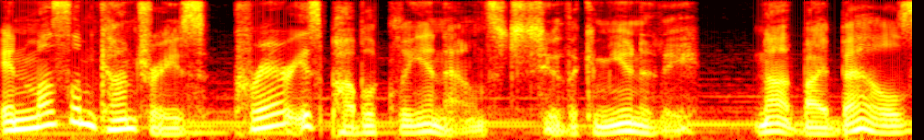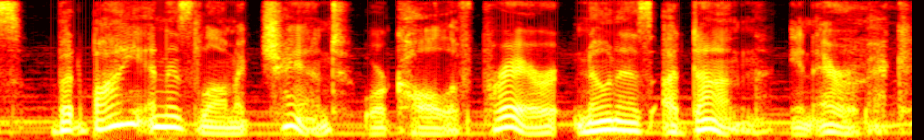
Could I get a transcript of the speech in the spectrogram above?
In Muslim countries, prayer is publicly announced to the community, not by bells, but by an Islamic chant or call of prayer known as Adhan in Arabic.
